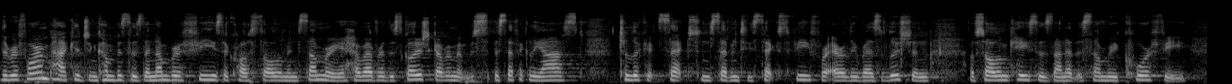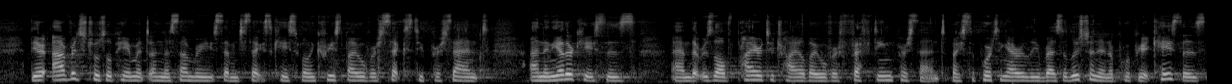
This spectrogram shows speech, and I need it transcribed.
The reform package encompasses a number of fees across Solomon Summary. However, the Scottish Government was specifically asked to look at Section 76 fee for early resolution of solemn cases and at the summary core fee. Their average total payment on the Summary 76 case will increase by over 60% and in the other cases um, that resolved prior to trial by over 15%. By supporting hourly resolution in appropriate cases,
